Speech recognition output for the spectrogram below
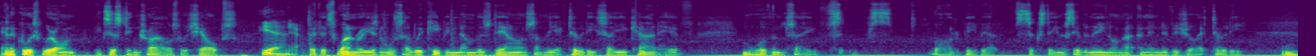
and of course we're on existing trails, which helps. Yeah. Yeah. But it's one reason also we're keeping numbers down on some of the activities, so you can't have more than say, s- s- well, it'd be about 16 or 17 on a, an individual activity Mm.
